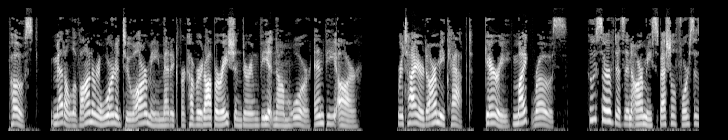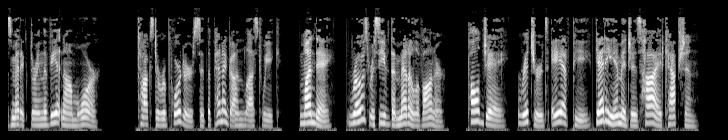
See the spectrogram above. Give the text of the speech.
Post. Medal of Honor awarded to Army medic for covert operation during Vietnam War, NPR. Retired Army Capt. Gary, Mike Rose, who served as an Army Special Forces medic during the Vietnam War, talks to reporters at the Pentagon last week. Monday, Rose received the Medal of Honor. Paul J. Richards, AFP, Getty Images Hide caption.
